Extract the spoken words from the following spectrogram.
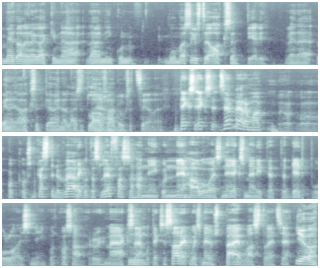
metallinen kaikki nämä, nämä niin kuin, muun muassa just se aksentti, eli Venäjä, Venäjän aksentti ja venäläiset lausahdukset siellä. Mutta eikö, eikö sen verran, mä- onko mä käsittänyt väärin, kun tässä leffassahan niin kun ne haluaisi ne X-Menit, että Deadpool olisi niin kun osa ryhmää X, mm. mutta eikö se sarjakuvissa mene just päinvastoin, että se Joo.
